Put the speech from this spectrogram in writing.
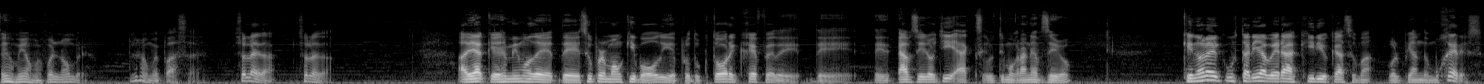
Dios mío, me fue el nombre. ¿Qué no me pasa? Soledad, Soledad. Había que es el mismo de, Super Monkey Ball y el productor en jefe de, de F-Zero GX, el último gran F-Zero, que no le gustaría ver a Kiryu Kazuma golpeando mujeres.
